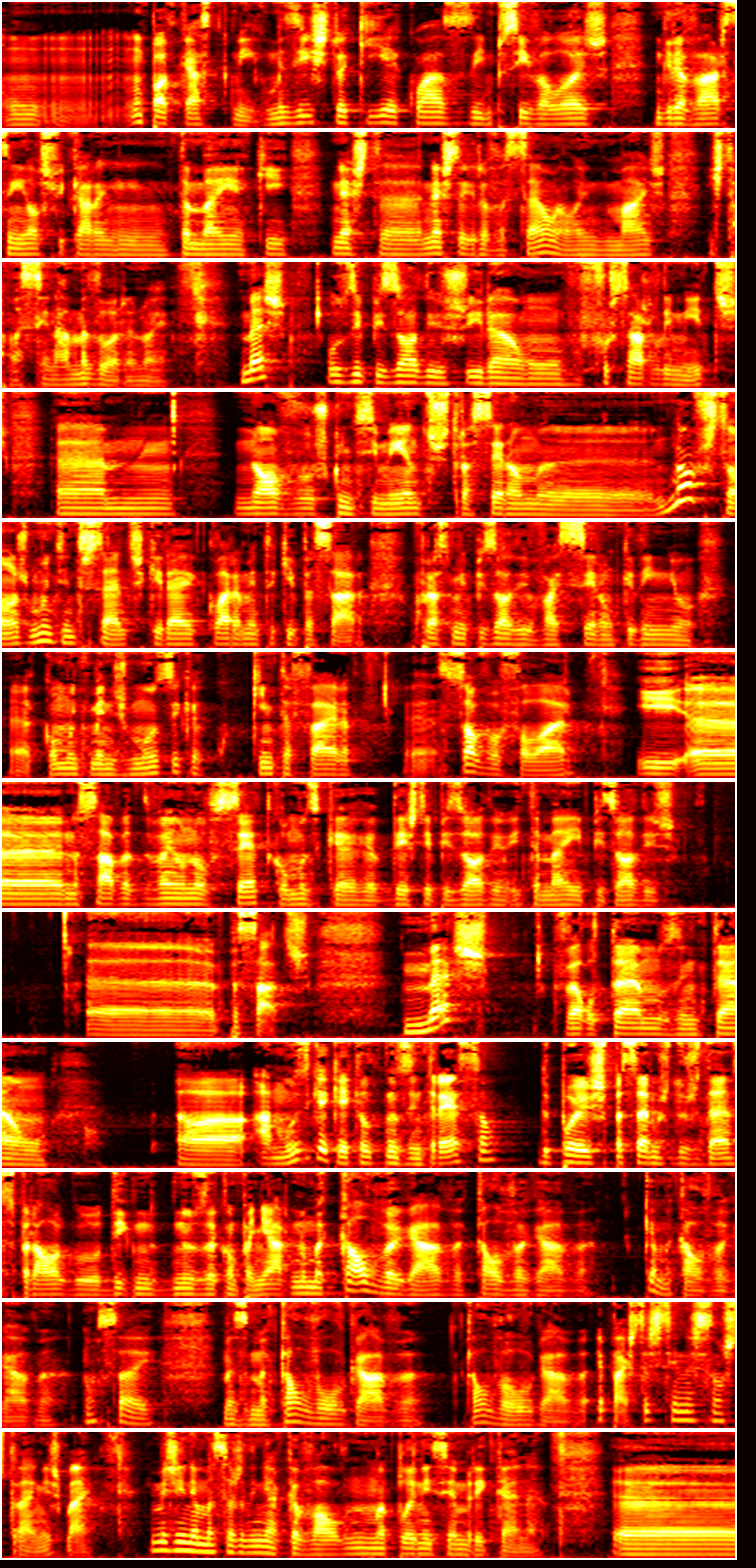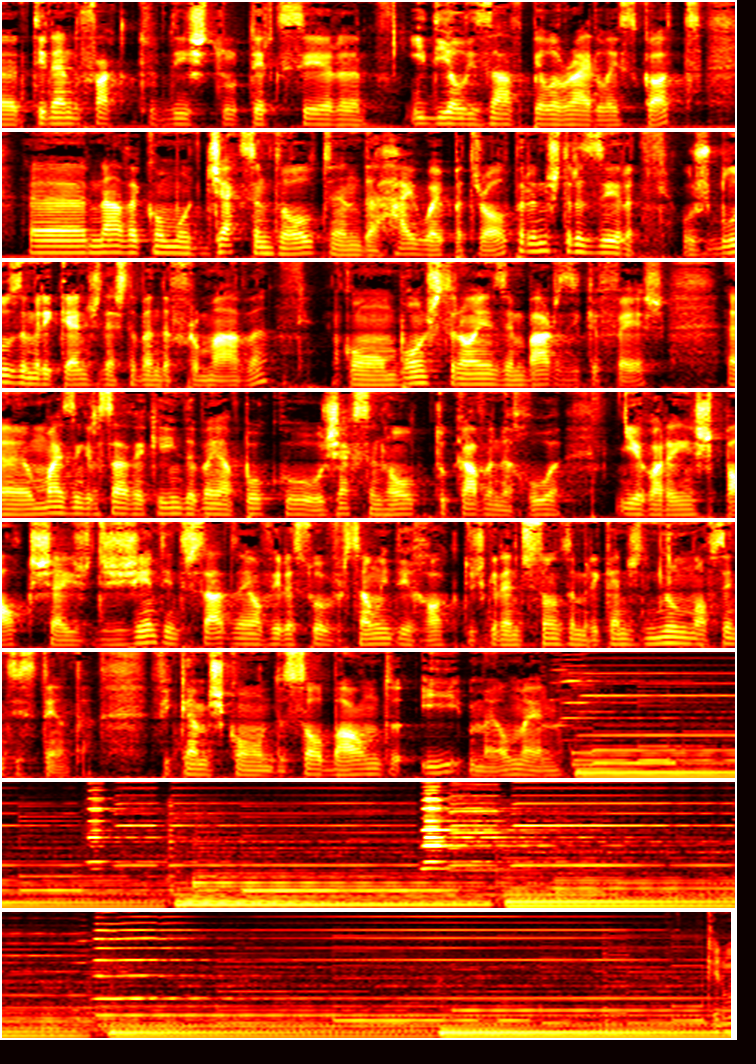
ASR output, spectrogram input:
um, um podcast comigo, mas isto aqui é quase impossível hoje gravar sem eles ficarem também aqui nesta, nesta gravação. Além de mais, isto é uma cena amadora, não é? Mas os episódios irão forçar limites. Um, novos conhecimentos, trouxeram-me novos sons muito interessantes que irei claramente aqui passar. O próximo episódio vai ser um bocadinho uh, com muito menos música. Quinta-feira uh, só vou falar. E uh, no sábado vem um novo set com música deste episódio e também episódios passados. Mas voltamos então à música, que é aquilo que nos interessa. Depois passamos dos danços para algo digno de nos acompanhar numa calvagada. Calvagada. O que é uma calvagada? Não sei. Mas uma calvalgada. Calvalgada. Epá, estas cenas são estranhas. Bem, imagina uma sardinha a cavalo numa planície americana. Uh, tirando o facto disto ter que ser idealizado pelo Ridley Scott, uh, nada como Jackson Holt and the Highway Patrol para nos trazer os blues americanos desta banda formada, com bons serões em bares e cafés. Uh, o mais engraçado é que ainda bem há pouco o Jackson Hole tocava na rua e agora enche palcos cheios de gente interessada em ouvir a sua versão indie rock dos grandes sons americanos de 1970. Ficamos com The Soulbound e Mailman.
